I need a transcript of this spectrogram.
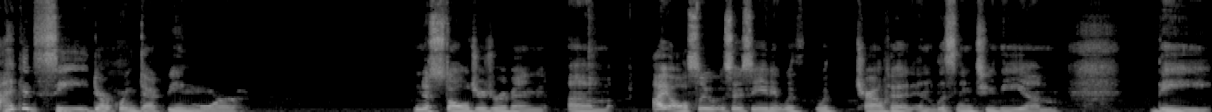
i could see darkwing duck being more nostalgia driven um i also associate it with with childhood and listening to the um the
